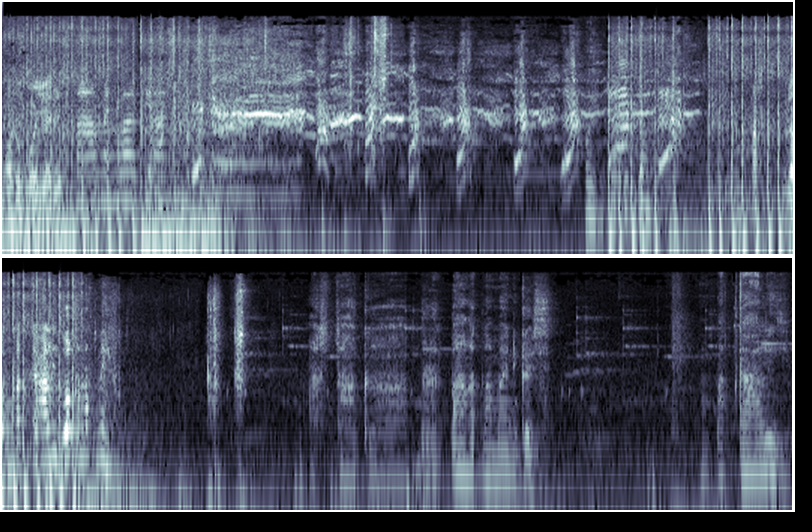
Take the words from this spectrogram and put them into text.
Waduh, gua jadi tameng lagi asli. Wih. Empat, udah empat kali gua kenok nih. Astaga, berat banget nama ini guys. Empat kali.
